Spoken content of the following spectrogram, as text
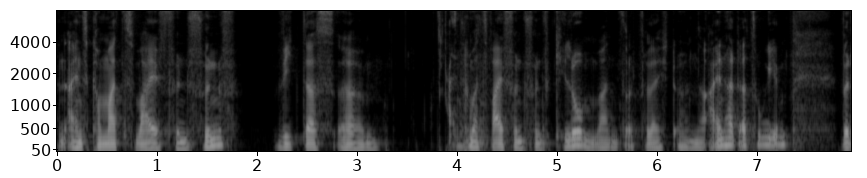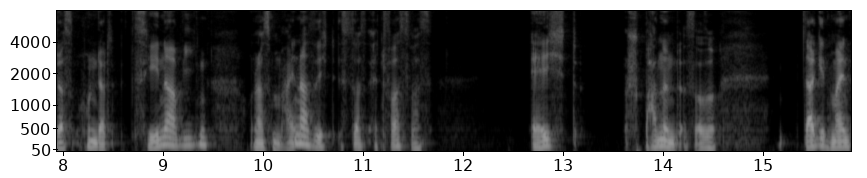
und 1,255 wiegt das ähm, 1,255 Kilo. Man sollte vielleicht äh, eine Einheit dazugeben. Wird das 110er wiegen. Und aus meiner Sicht ist das etwas, was echt spannend ist. Also da geht mein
